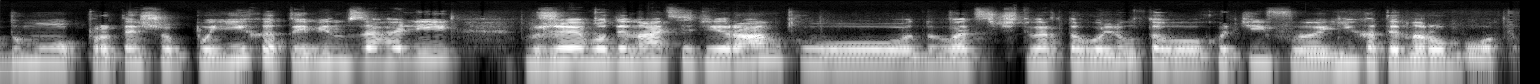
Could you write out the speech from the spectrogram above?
думок про те, щоб поїхати. Він взагалі вже в 11 ранку, 24 лютого, хотів е, їхати на роботу.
